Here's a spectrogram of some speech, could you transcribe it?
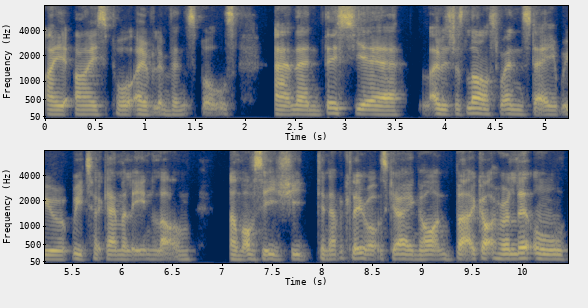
I I support Oval Invincibles, And then this year, it was just last Wednesday, we we took Emmeline along. Um, obviously she didn't have a clue what was going on, but I got her a little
